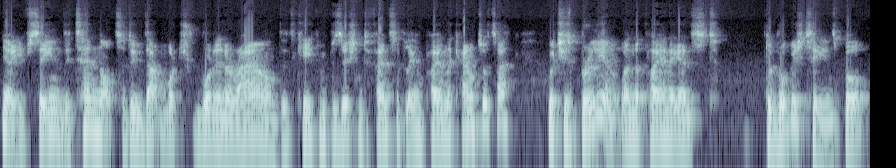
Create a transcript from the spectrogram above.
you know, you've seen they tend not to do that much running around. They keep in position defensively and play in the counter attack, which is brilliant when they're playing against the rubbish teams. But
